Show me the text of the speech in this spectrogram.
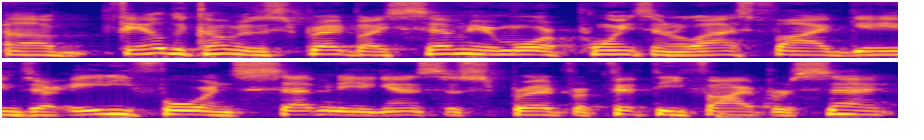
uh, failed to cover the spread by 70 or more points in the last five games are 84 and 70 against the spread for 55%.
